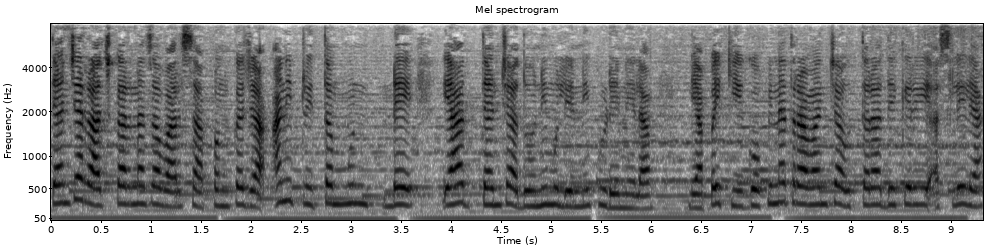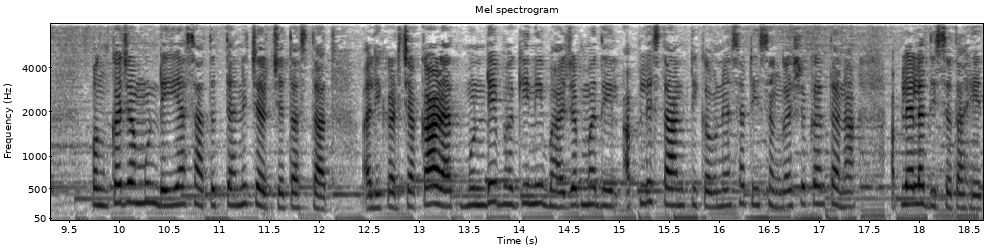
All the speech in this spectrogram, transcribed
त्यांच्या राजकारणाचा वारसा पंकजा आणि प्रीतम मुंडे या त्यांच्या दोन्ही मुलींनी पुढे नेला. यापैकी गोपीनाथरावांच्या उत्तराधिकारी असलेल्या पंकजा मुंडे या सातत्याने चर्चेत असतात. अलीकडच्या काळात मुंडे भगिनी भाजपमधील आपले स्थान टिकवण्यासाठी संघर्ष करताना आपल्याला दिसत आहेत.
